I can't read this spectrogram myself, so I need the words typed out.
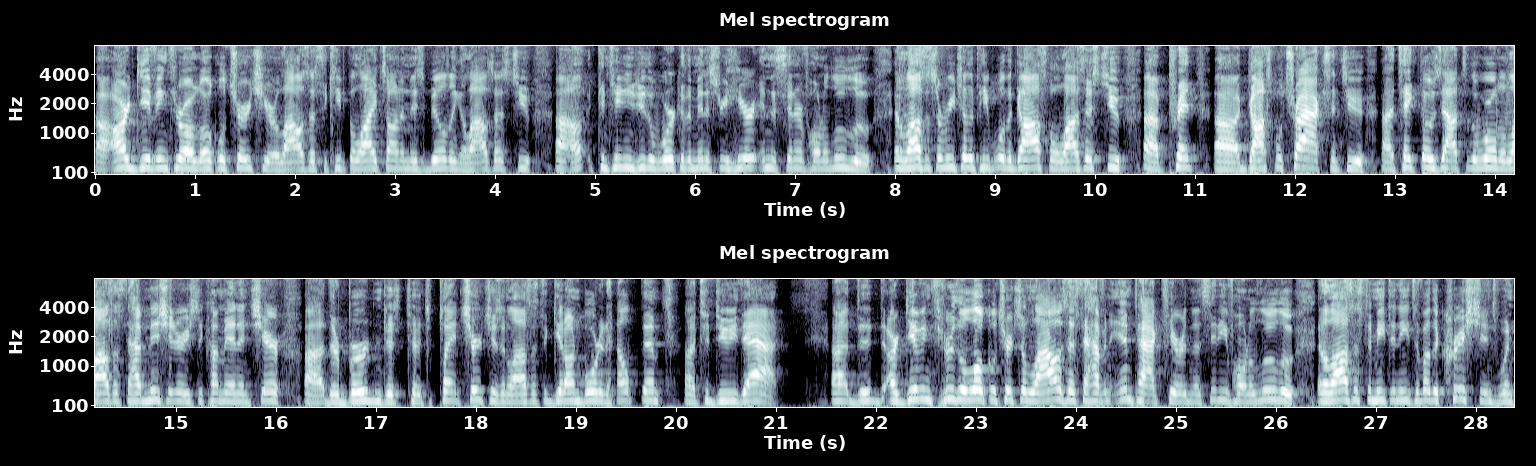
uh, our giving through our local church here allows us to keep the lights on in this building, allows us to uh, continue to do the work of the ministry here in the center of Honolulu. It allows us to reach other people with the gospel, allows us to uh, print uh, gospel tracts and to uh, take those out to the world, allows us to have missionaries to come in and share uh, their burden to, to, to, plant churches, and allows us to get on board and help them to do that. Uh, the, our giving through the local church allows us to have an impact here in the city of Honolulu. It allows us to meet the needs of other Christians when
